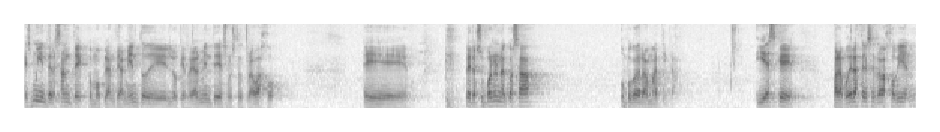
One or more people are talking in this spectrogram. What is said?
es muy interesante como planteamiento de lo que realmente es nuestro trabajo, pero supone una cosa un poco dramática. Y es que para poder hacer ese trabajo bien,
